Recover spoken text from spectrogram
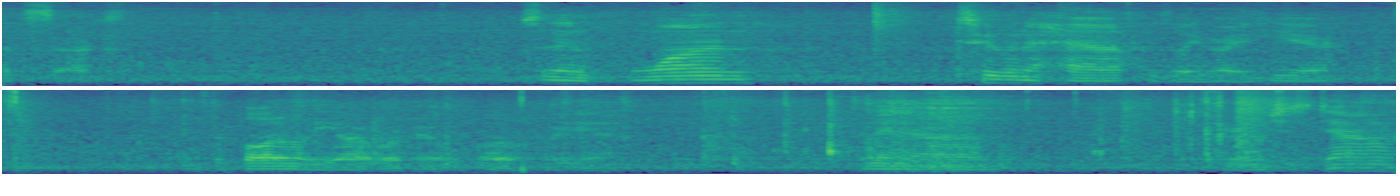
That sucks. So then one, two and a half is like right here. At the bottom of the artwork. Oh, oh right here. And then um, three inches down.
